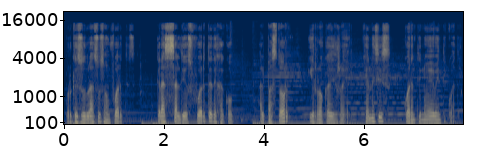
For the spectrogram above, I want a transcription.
porque sus brazos son fuertes, gracias al Dios fuerte de Jacob, al pastor y roca de Israel. Génesis 49:24.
